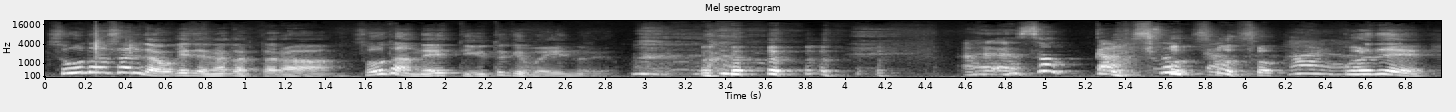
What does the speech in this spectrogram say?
相談されたわけじゃなかったら「そうだね」って言っとけばいいのよ。あそっか そうそうそう、はいはい、これで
